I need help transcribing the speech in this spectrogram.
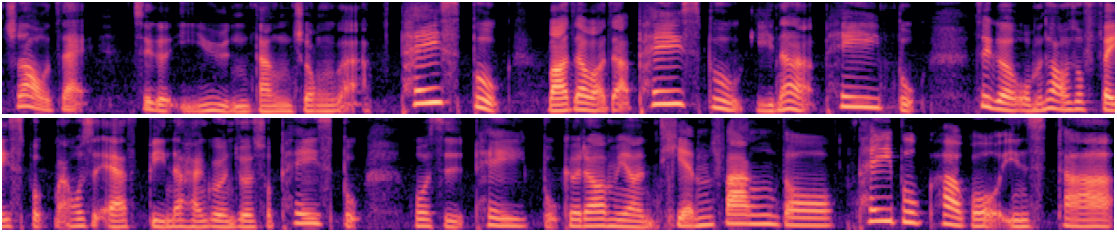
罩在这个疑云当中啦。Facebook 맞아맞아，Facebook 이나 Paybook，这个我们通常说 Facebook 嘛，或是 FB，那韩国人就会说 Facebook 或是 Paybook。그러면田方都 Paybook하고 인스타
